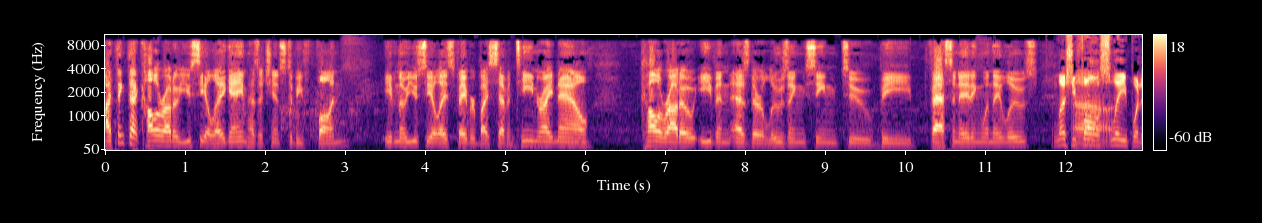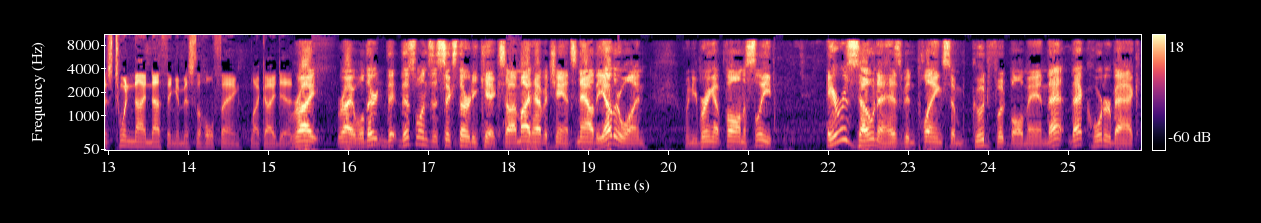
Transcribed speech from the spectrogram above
I think that Colorado UCLA game has a chance to be fun, even though UCLA is favored by 17 right now. Colorado, even as they're losing, seem to be fascinating when they lose. Unless you fall uh, asleep when it's 29 nothing and miss the whole thing, like I did. Right, right. Well, th- this one's a 6:30 kick, so I might have a chance. Now, the other one, when you bring up falling asleep, Arizona has been playing some good football, man. That that quarterback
